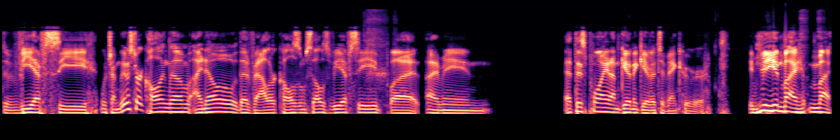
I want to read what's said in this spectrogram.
the, the VFC, which I'm gonna start calling them. I know that Valour calls themselves VFC, but I mean, at this point, I'm gonna give it to Vancouver. Me and my my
